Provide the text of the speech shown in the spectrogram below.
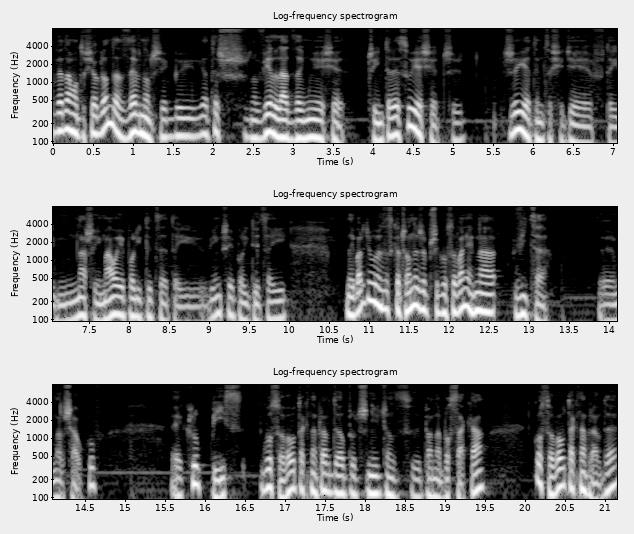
wiadomo, to się ogląda z zewnątrz, jakby ja też no, wiele lat zajmuję się, czy interesuję się, czy, żyję tym, co się dzieje w tej naszej małej polityce, tej większej polityce i najbardziej byłem zaskoczony, że przy głosowaniach na wice marszałków y, klub PiS głosował tak naprawdę, oprócz licząc pana Bosaka, głosował tak naprawdę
